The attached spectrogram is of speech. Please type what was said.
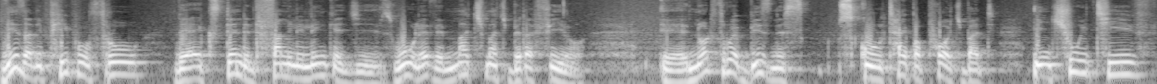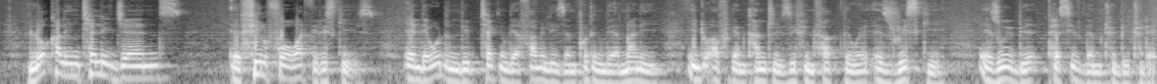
These are the people through their extended family linkages who will have a much, much better feel. Uh, not through a business school type approach, but intuitive, local intelligence, a feel for what the risk is and they wouldn't be taking their families and putting their money into African countries if, in fact, they were as risky as we perceive them to be today.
